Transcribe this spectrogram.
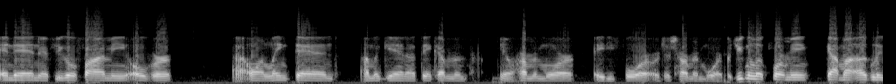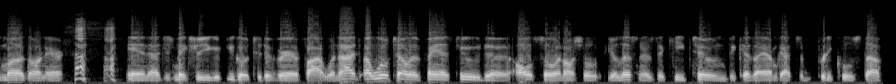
and then if you go find me over uh, on LinkedIn, I'm again. I think I'm you know Herman Moore 84 or just Herman Moore. But you can look for me. Got my ugly mug on there, and uh, just make sure you you go to the verified one. I, I will tell the fans too to also and also your listeners to keep tuned because I am got some pretty cool stuff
